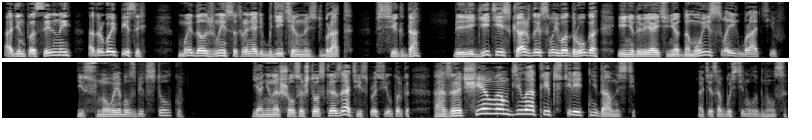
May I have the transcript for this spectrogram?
один посыльный, а другой писарь. Мы должны сохранять бдительность, брат, всегда. Берегитесь каждый своего друга и не доверяйте ни одному из своих братьев. И снова я был сбит с толку. Я не нашелся, что сказать, и спросил только, а зачем вам дела тридцатилетней давности? Отец Августин улыбнулся.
